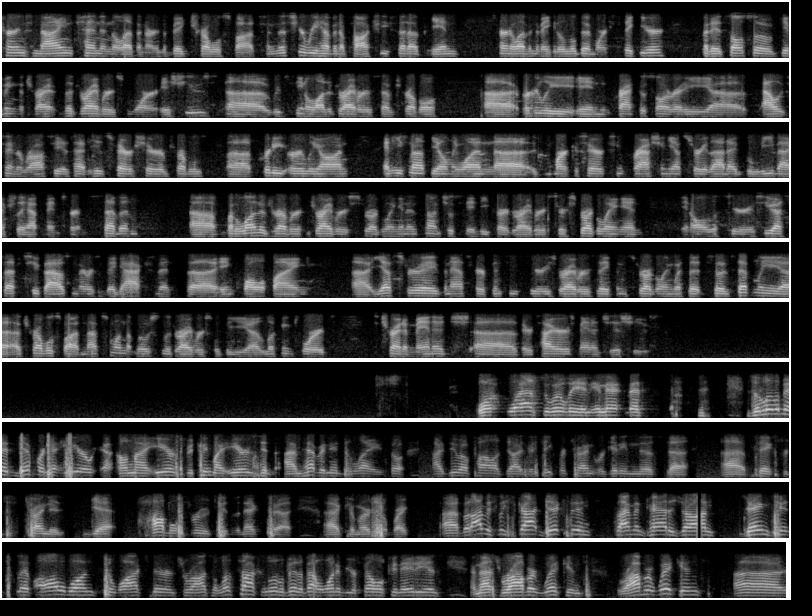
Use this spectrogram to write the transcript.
turns 9, 10, and 11 are the big trouble spots. And this year we have an epoxy set up in turn 11 to make it a little bit more stickier, but it's also giving the, tri- the drivers more issues. Uh, we've seen a lot of drivers have trouble uh, early in practice already. Uh, Alexander Rossi has had his fair share of troubles uh, pretty early on, and he's not the only one. Uh, Marcus Ericsson crashing yesterday. That I believe actually happened in turn seven. Uh, but a lot of driver, drivers struggling, and it's not just IndyCar drivers. They're struggling in, in all the series. USF 2000, there was a big accident uh, in qualifying uh, yesterday. The NASCAR Pinty Series drivers, they've been struggling with it. So it's definitely a, a trouble spot, and that's one that most of the drivers will be uh, looking towards to try to manage uh, their tires, manage issues. Well, well, absolutely, and, and that that's it's a little bit different here on my ears between my ears, and I'm having a delay, so I do apologize. I think we're trying, we're getting this uh, uh, fixed. We're just trying to get hobble through to the next uh, uh, commercial break. Uh, but obviously, Scott Dixon, Simon Pattison, James Hinchcliffe, all ones to watch there in Toronto. Let's talk a little bit about one of your fellow Canadians, and that's Robert Wickens. Robert Wickens, uh,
